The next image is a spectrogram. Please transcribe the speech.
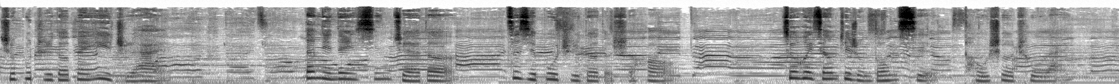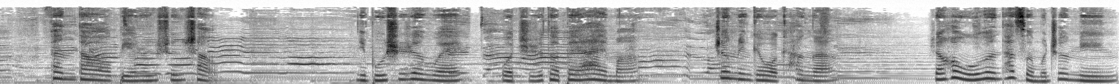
值不值得被一直爱？当你内心觉得自己不值得的时候，就会将这种东西投射出来，放到别人身上。你不是认为我值得被爱吗？证明给我看啊！然后无论他怎么证明，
